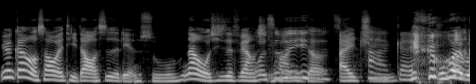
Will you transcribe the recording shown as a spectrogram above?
因为刚刚我稍微提到的是脸书，那我其实非常喜欢你的 IG，不会不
